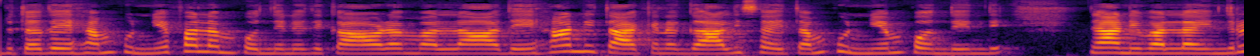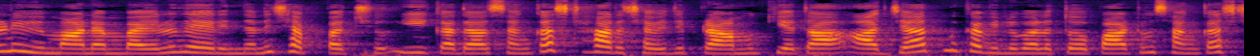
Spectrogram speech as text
మృతదేహం పుణ్యఫలం పొందినది కావడం వల్ల ఆ దేహాన్ని తాకిన గాలి సైతం పుణ్యం పొందింది. దానివల్ల ఇంద్రుని విమానం బయలుదేరిందని చెప్పచ్చు. ఈ కథ సంకష్టహార చవితి ప్రాముఖ్యత ఆధ్యాత్మిక విలువలతో పాటు సంకష్ట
